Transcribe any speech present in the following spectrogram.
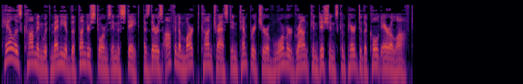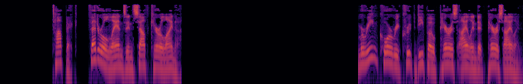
Hail is common with many of the thunderstorms in the state, as there is often a marked contrast in temperature of warmer ground conditions compared to the cold air aloft. Federal lands in South Carolina Marine Corps Recruit Depot Parris Island at Parris Island.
